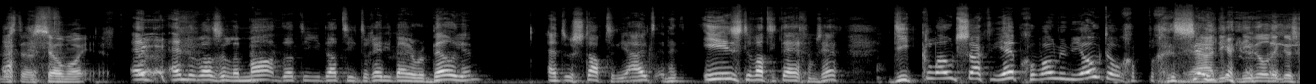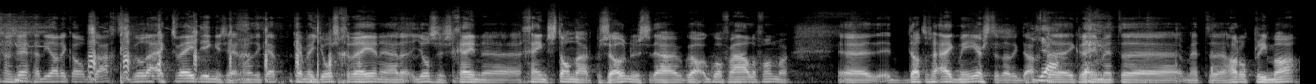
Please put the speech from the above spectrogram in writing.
dat dus is zo mooi. En, en er was een Le Mans dat hij, dat hij, toen reed hij bij Rebellion. En toen stapte hij uit. En het eerste wat hij tegen hem zegt. Die klootzak, die heb gewoon in die auto ge- gezeten. Ja, die, die wilde ik dus gaan zeggen. Die had ik al bedacht. Ik wilde eigenlijk twee dingen zeggen. Want ik heb, ik heb met Jos gereden. Nou ja, Jos is geen, eh, geen standaard persoon. Dus daar heb ik wel, ook wel verhalen van. Maar eh, dat was eigenlijk mijn eerste dat ik dacht. Ja. eh, ik reed met, met Harold Prima.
